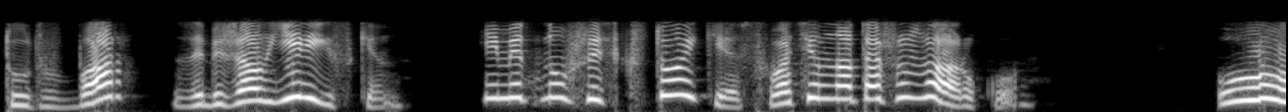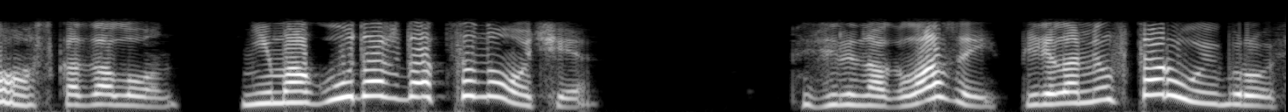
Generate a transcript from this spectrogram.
Тут в бар забежал Ерискин и, метнувшись к стойке, схватил Наташу за руку. «О!» — сказал он, — «не могу дождаться ночи!» Зеленоглазый переломил вторую бровь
